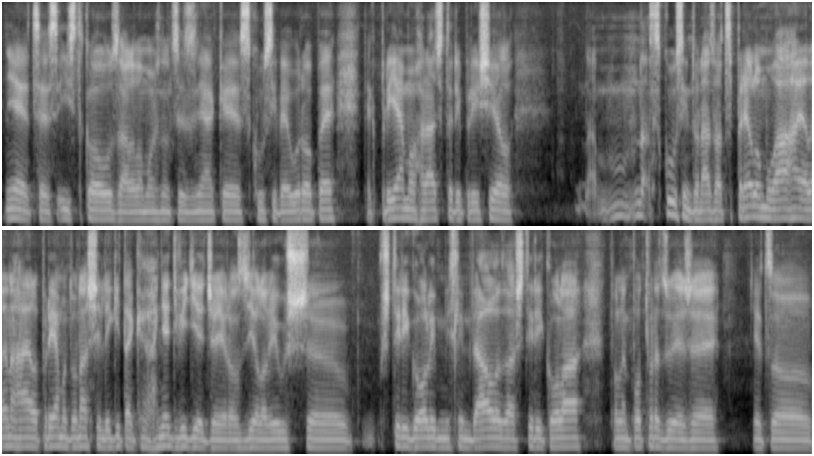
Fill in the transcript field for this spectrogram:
nie cez East Coast alebo možno cez nejaké skúsy v Európe, tak priamo hráč, ktorý prišiel skúsim to nazvať, z prelomu AHL, NHL priamo do našej ligy, tak hneď vidieť, že je rozdielový. Už 4 e, góly, myslím, dal za 4 kola. To len potvrdzuje, že je to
